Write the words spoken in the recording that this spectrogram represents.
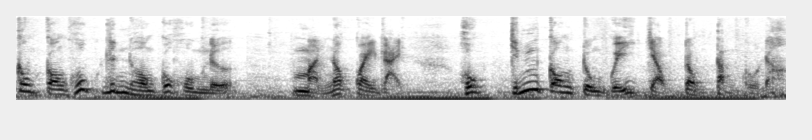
không còn hút linh hồn của hùng nữa, Mà nó quay lại, Hút chính con trùng quỷ vào trong tâm của nó.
